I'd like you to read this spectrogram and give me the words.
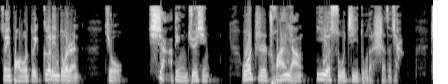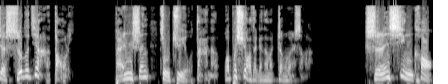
所以保罗对哥林多人就下定决心：我只传扬耶稣基督的十字架。这十字架的道理本身就具有大能，我不需要再跟他们争论什么了。使人信靠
